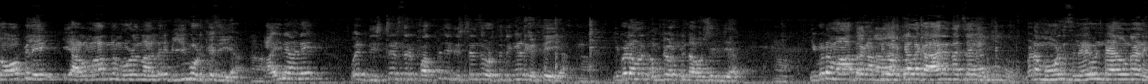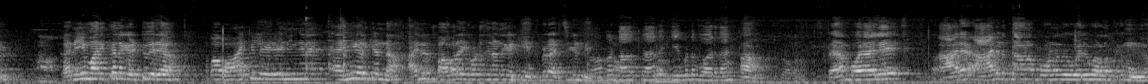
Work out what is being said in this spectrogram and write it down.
ടോപ്പിൽ ഈ അൾമാറിന്റെ മുകളിൽ നല്ലൊരു ബീം കൊടുക്കുക ചെയ്യാം. അതിനാണ് ഒരു ഡിസ്റ്റൻസ് ഒരു പത്ത് ഡിസ്റ്റൻസ് കൊടുത്തിട്ട് ഇങ്ങനെ കെട്ട് ചെയ്യാം. ഇവിടെ നമ്മൾ കമ്പി കൊടുക്കേണ്ട ആവശ്യമില്ല ഇവിടെ മാത്രം കമ്പി തുറക്കാനുള്ള കാര്യം എന്താ വെച്ചാൽ ഇവിടെ മുകളിൽ സ്ലേവ് ഉണ്ടായതുകൊണ്ടാണ്. കാരണം ഈ മരക്കല കെട്ട് വരിക. അപ്പൊ ബാക്കിയുള്ള ഏരിയ ഇങ്ങനെ അനി കളിക്കണ്ട. അതിനൊരു പവർ ആയിക്കോട്ടെ ഞാൻ കെട്ടിയത് ഇവിടെ അടിച്ചിട്ടുണ്ട്. ആ സ്പാൻ പോയാൽ ആരെ ആരെടുത്താണോ പോണത് ഒരു വള്ളത്തിൽ മുങ്ങ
